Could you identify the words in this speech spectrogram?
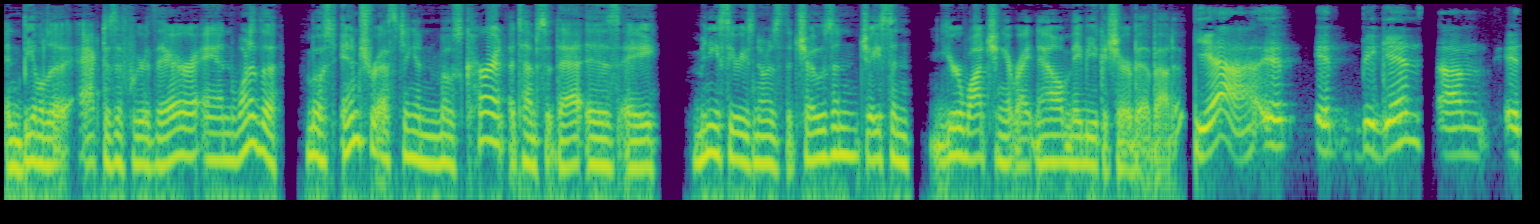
and be able to act as if we were there. And one of the most interesting and most current attempts at that is a miniseries known as The Chosen. Jason, you're watching it right now. Maybe you could share a bit about it. Yeah, it it begins um, it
